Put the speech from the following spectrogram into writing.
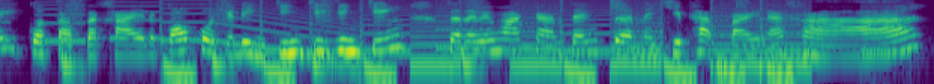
ค์ กด subscribe แล้วก็กดกระดิ่งจริงๆๆๆจะได้ไม่พลาดการแจ้งเตือนในคลิปถัดไปนะคะ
